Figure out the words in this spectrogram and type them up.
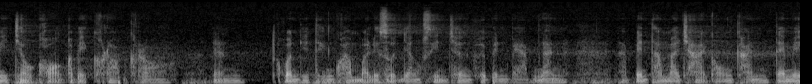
มีเจ้าของก็ไปครอบครองนั้นคนที่ถึงความบริสุทธิ์อย่างสิ้นเชิงคือเป็นแบบนั้นนะเป็นธรรมชาติของขันแต่ไม่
